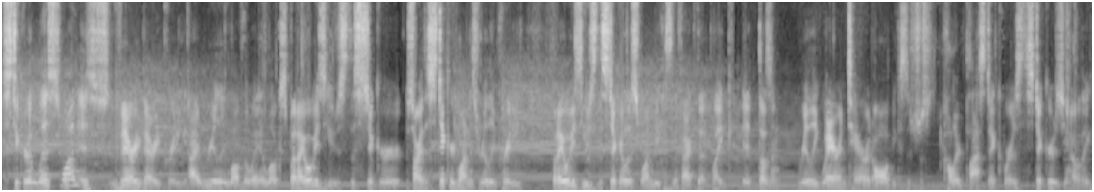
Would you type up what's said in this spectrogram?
stickerless one is very very pretty. I really love the way it looks, but I always use the sticker. Sorry, the stickered one is really pretty, but I always use the stickerless one because of the fact that like it doesn't really wear and tear at all because it's just colored plastic. Whereas the stickers, you know, they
